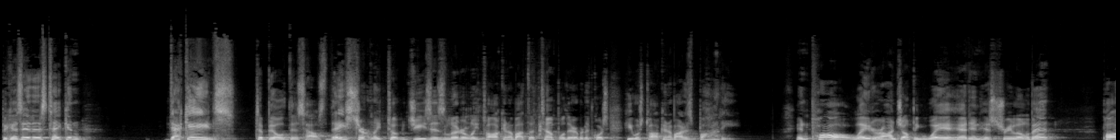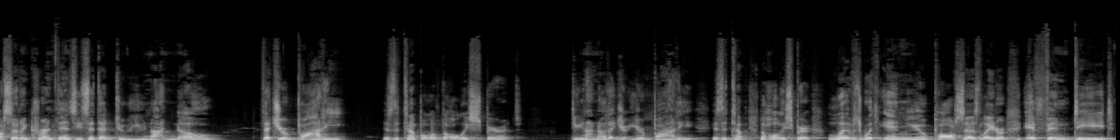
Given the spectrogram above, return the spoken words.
because it has taken decades to build this house. They certainly took Jesus literally talking about the temple there, but of course he was talking about his body. And Paul, later on, jumping way ahead in history a little bit, Paul said in Corinthians, he said that, do you not know that your body is the temple of the Holy Spirit? Do you not know that your, your body is the temple? The Holy Spirit lives within you, Paul says later, if indeed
